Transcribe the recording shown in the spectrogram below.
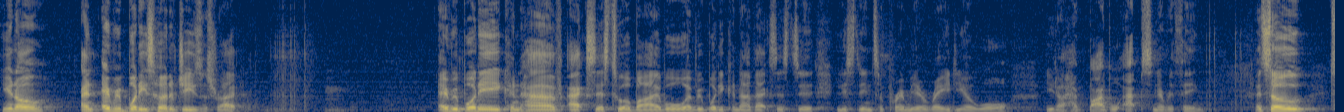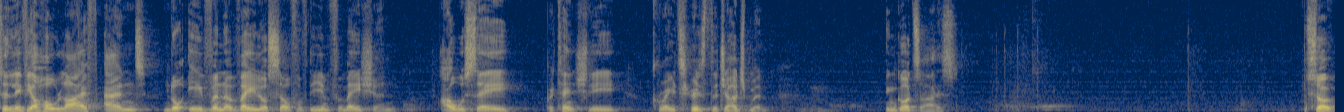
you know, and everybody's heard of Jesus, right? Everybody can have access to a Bible. Everybody can have access to listening to Premier Radio or, you know, have Bible apps and everything. And so to live your whole life and not even avail yourself of the information, I will say potentially greater is the judgment in God's eyes. So,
